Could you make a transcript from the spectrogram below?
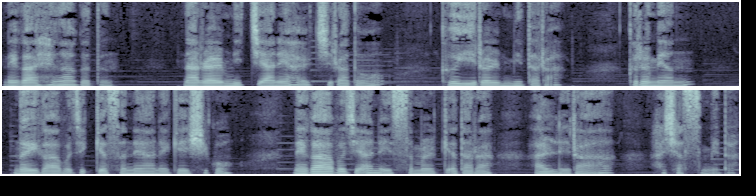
내가 행하거든 나를 믿지 아니할지라도 그 일을 믿어라. 그러면 너희가 아버지께서 내 안에 계시고 내가 아버지 안에 있음을 깨달아 알리라 하셨습니다.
